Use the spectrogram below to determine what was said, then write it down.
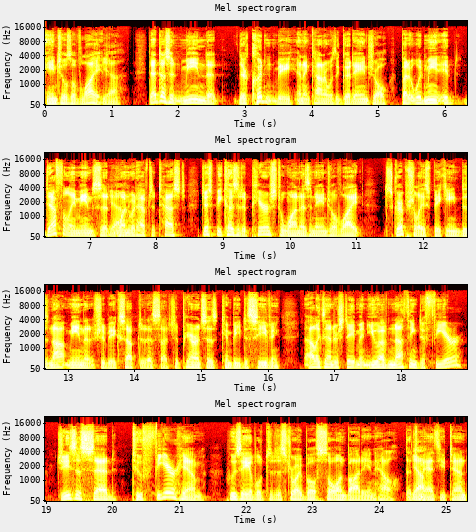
angels of light. Yeah. That doesn't mean that there couldn't be an encounter with a good angel, but it would mean it definitely means that Yeah. one would have to test just because it appears to one as an angel of light, scripturally speaking, does not mean that it should be accepted as such. Appearances can be deceiving. Alexander's statement, you have nothing to fear. Jesus said to fear him who's able to destroy both soul and body in hell. That's Yeah. Matthew 10.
